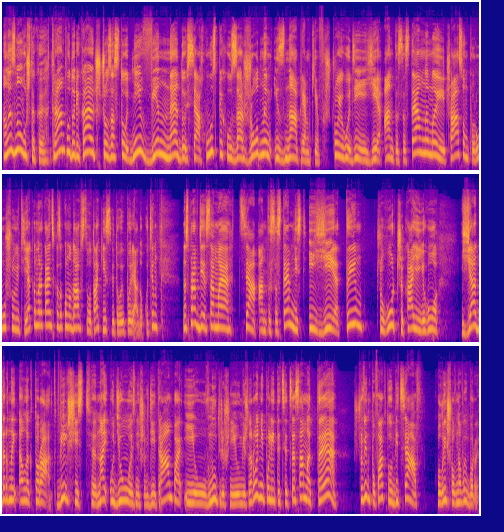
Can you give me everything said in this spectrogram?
Але знову ж таки Трампу дорікають, що за 100 днів він не досяг успіху за жодним із напрямків, що його дії є антисистемними і часом порушують як американське законодавство, так і світовий порядок. Утім, насправді саме ця антисистемність і є тим, чого чекає його. Ядерний електорат, більшість найодіозніших дій Трампа і у внутрішній і у міжнародній політиці це саме те, що він по факту обіцяв, коли йшов на вибори.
